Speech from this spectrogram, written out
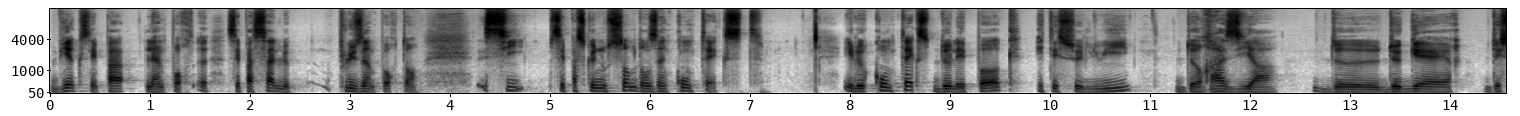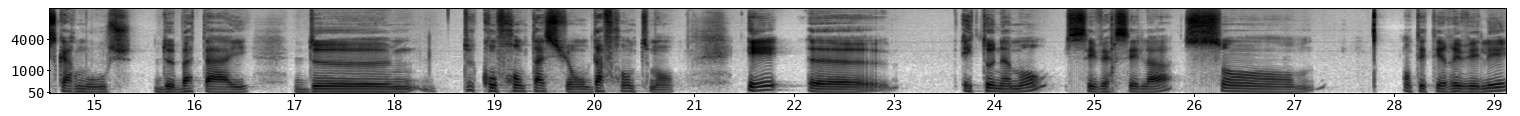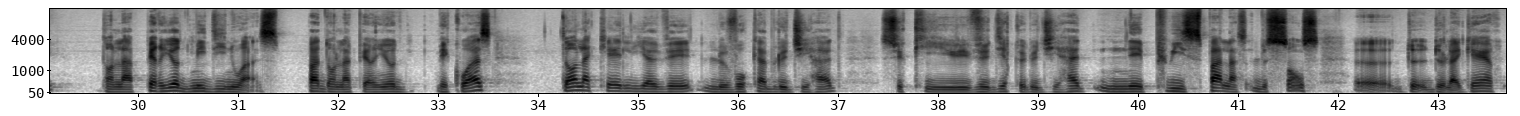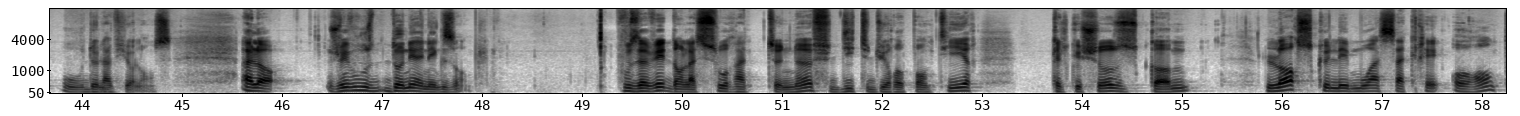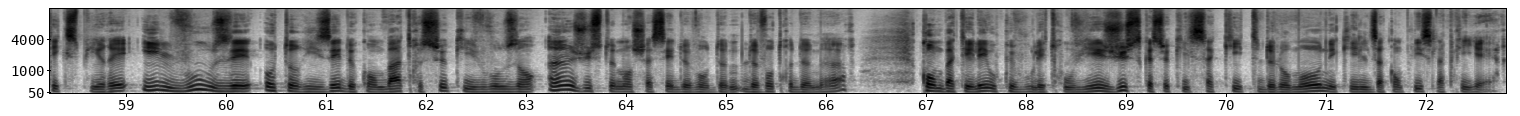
bien que ce n'est pas, euh, pas ça le plus important. Si, c'est parce que nous sommes dans un contexte. Et le contexte de l'époque était celui de razzia, de, de guerre, d'escarmouches, de batailles, de, de confrontations, d'affrontements. Et euh, étonnamment, ces versets-là ont été révélés dans la période médinoise, pas dans la période mécoise, dans laquelle il y avait le vocable djihad, ce qui veut dire que le djihad n'épuise pas le sens euh, de, la guerre ou de la violence. Alors, je vais vous donner un exemple. Vous avez dans la sourate 9, dite du repentir, quelque chose comme Lorsque les mois sacrés auront expiré, il vous est autorisé de combattre ceux qui vous ont injustement chassé de, de votre demeure combattez-les où que vous les trouviez, jusqu'à ce qu'ils s'acquittent de l'aumône et qu'ils accomplissent la prière.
